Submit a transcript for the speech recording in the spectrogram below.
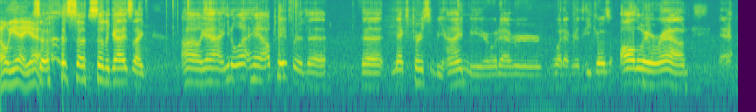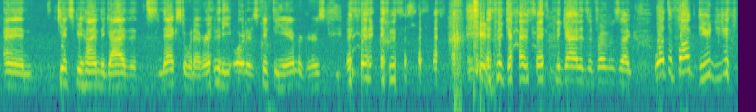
Oh yeah, yeah. So so so the guy's like, oh yeah, you know what? Hey, I'll pay for the the next person behind me or whatever, whatever. He goes all the way around and gets behind the guy that's next or whatever, and then he orders fifty hamburgers. Dude. And the guy, that, the guy that's in front of him is like, "What the fuck, dude? You just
